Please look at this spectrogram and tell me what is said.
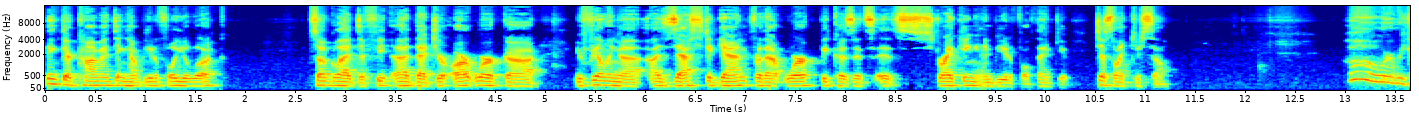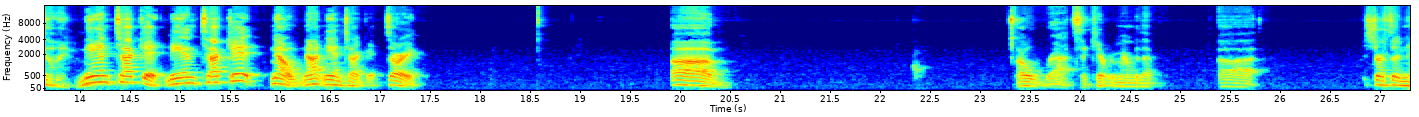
think they're commenting how beautiful you look. So glad to feel uh, that your artwork, uh, you're feeling a, a, zest again for that work because it's it's striking and beautiful. Thank you, just like yourself. Oh, where are we going? Nantucket, Nantucket. No, not Nantucket. Sorry. Um. Oh, rats! I can't remember that. Uh, starts with an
